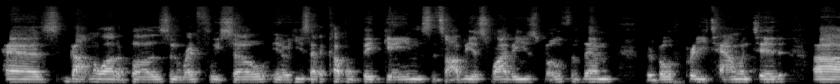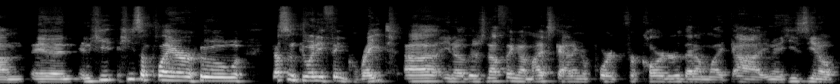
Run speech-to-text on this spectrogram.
has gotten a lot of buzz, and rightfully so. You know, he's had a couple big games. It's obvious why they use both of them. They're both pretty talented, um, and and he he's a player who doesn't do anything great. Uh, you know, there's nothing on my scouting report for Carter that I'm like, ah, you know, he's you know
